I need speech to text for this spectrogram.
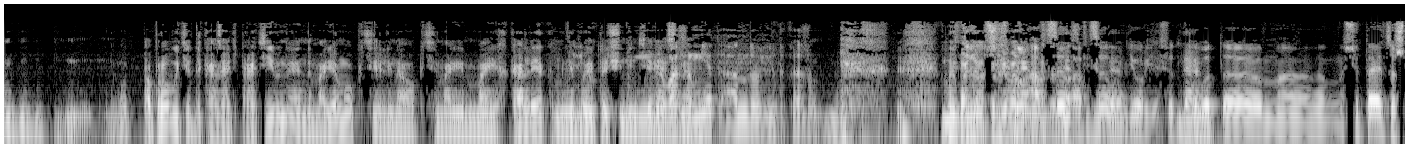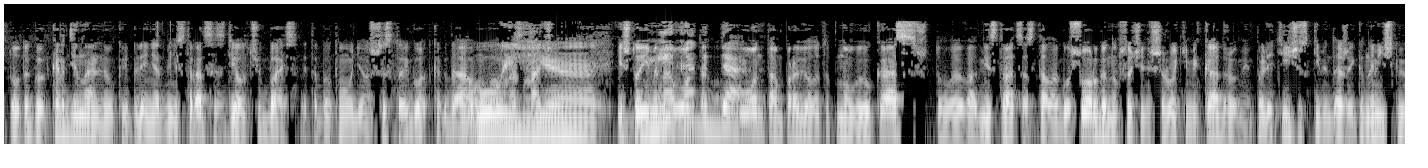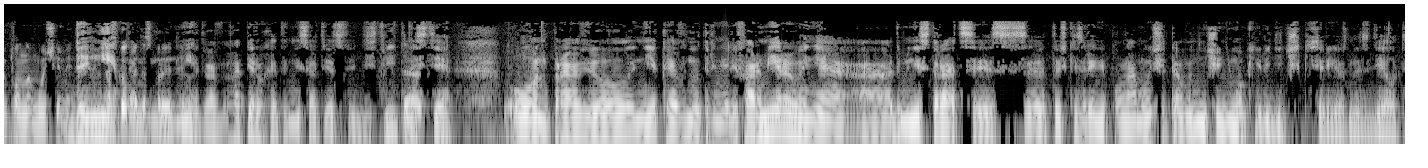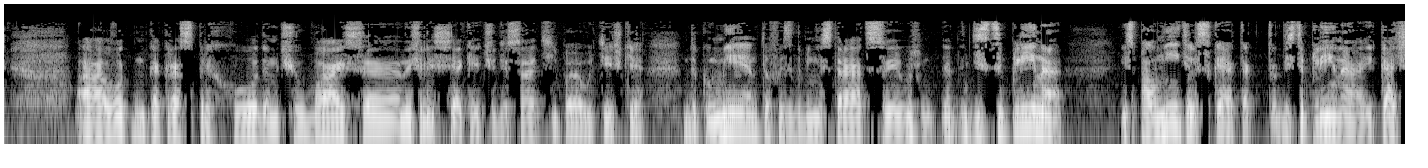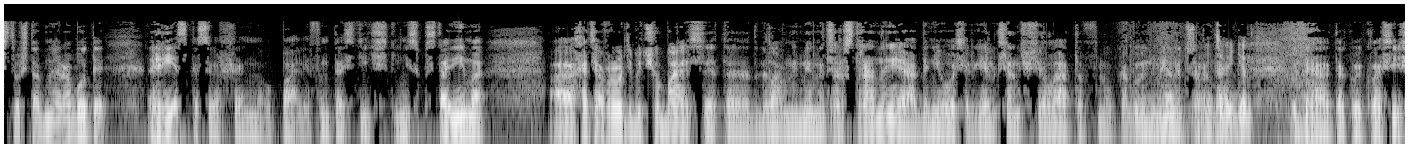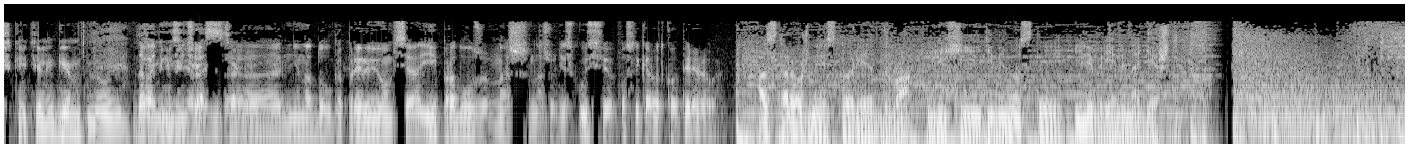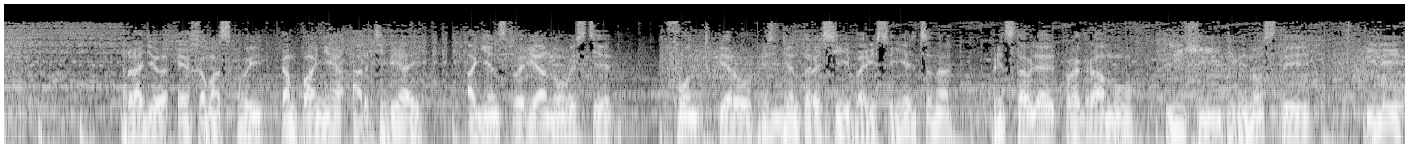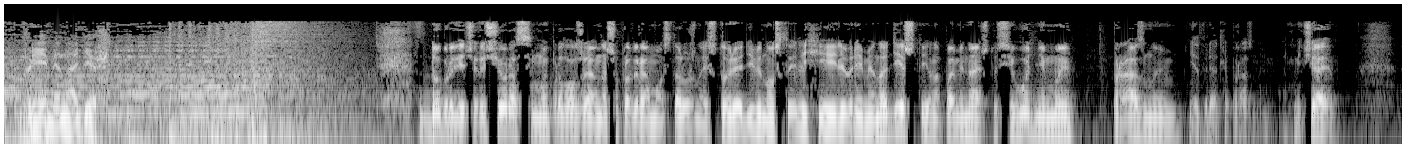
попробуйте доказать противное на моем опыте или на опыте моих, моих коллег. Мне будет очень интересно. На вашем нет, а на других докажу. Мы потом поговорим. Ну, а в целом, Георгий, все-таки вот э, считается, что такое кардинальное укрепление администрации сделал Чубайс. Это был, по-моему, 96 год, когда он был назначен. И что именно он, он там провел этот новый указ, что администрация стала госорганом с очень широкими кадровыми, политическими, даже экономическими полномочиями. Да нет, Насколько это справедливо? Нет, во-первых, это не соответствует действительности. Так. Он провел некое внутреннее реформирование а, администрации с точки зрения полномочий, там он ничего не мог юридически серьезно сделать. А вот как раз с приходом Чубайса начались всякие чудеса, типа утечки документов из администрации. В общем, дисциплина исполнительская так, дисциплина и качество штабной работы резко совершенно упали, фантастически, несопоставимо. А, хотя вроде бы Чубайс – это главный менеджер страны, а до него Сергей Александрович Филатов, ну, какой он менеджер. Интеллигент. Да, да, такой классический интеллигент. Но, Давайте мы сейчас э, ненадолго прервемся и продолжим наш, нашу дискуссию после короткого перерыва. Осторожная история 2. Лихие 90-е или время надежд. Радио «Эхо Москвы», компания RTVI, агентство РИА Новости, фонд первого президента России Бориса Ельцина представляют программу «Лихие 90-е» или «Время надежд». Добрый вечер еще раз. Мы продолжаем нашу программу «Осторожная история 90-е лихие или время надежд». Я напоминаю, что сегодня мы празднуем, нет, вряд ли празднуем, отмечаем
